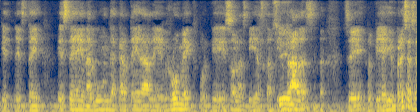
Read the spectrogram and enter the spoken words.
que esté, esté en alguna cartera de Rumec, porque son las que ya están filtradas. Sí, porque hay empresas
